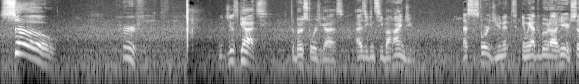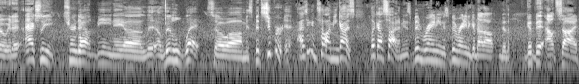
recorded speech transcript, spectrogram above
so, perfect. We just got to boat storage, you guys. As you can see behind you, that's the storage unit, and we have the boat out here. So it actually turned out being a, uh, li a little wet. So um, it's been super, as you can tell, I mean, guys, look outside. I mean, it's been raining. It's been raining a good bit, out, good bit outside.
